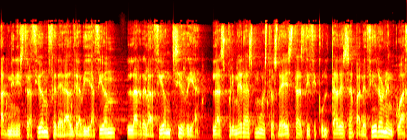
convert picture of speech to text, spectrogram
Administración Federal de Aviación, la relación chirria. Las primeras muestras de estas dificultades aparecieron en Quag,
